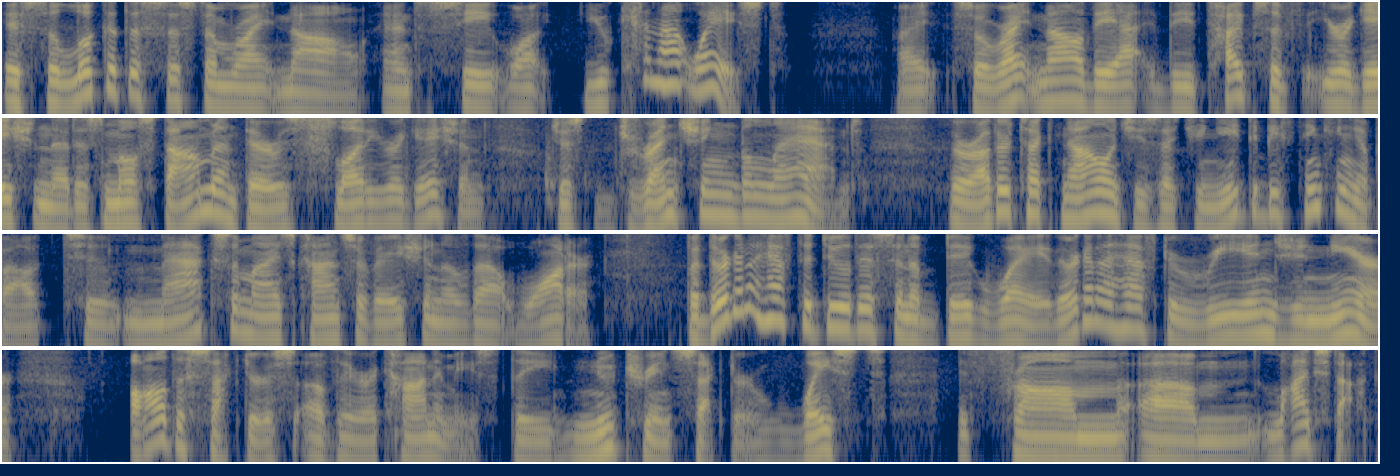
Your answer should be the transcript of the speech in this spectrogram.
It's to look at the system right now and to see what you cannot waste. Right. So right now, the the types of irrigation that is most dominant there is flood irrigation, just drenching the land. There are other technologies that you need to be thinking about to maximize conservation of that water. But they're going to have to do this in a big way. They're going to have to re engineer all the sectors of their economies the nutrient sector, waste from um, livestock.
